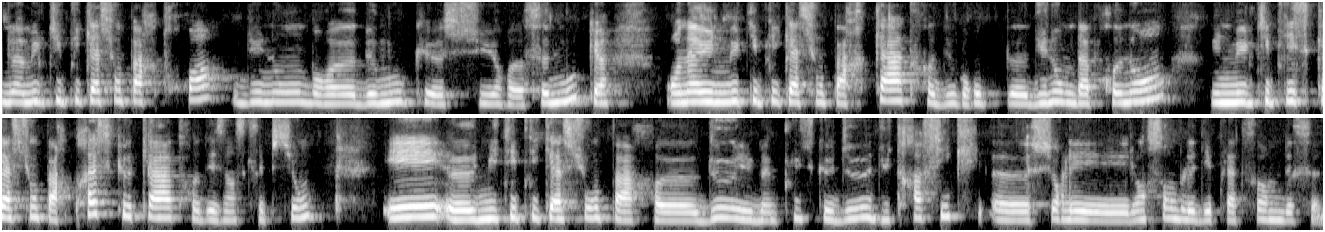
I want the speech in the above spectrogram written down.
la multiplication par 3 du nombre de MOOC sur FunMOOC. On a une multiplication par 4 du, groupe, du nombre d'apprenants, une multiplication par presque 4 des inscriptions et euh, une multiplication par 2 euh, et même plus que 2 du trafic euh, sur l'ensemble des plateformes de Fun.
